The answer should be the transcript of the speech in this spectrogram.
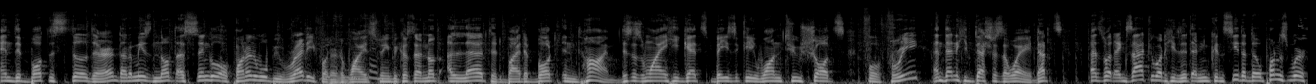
and the bot is still there, that means not a single opponent will be ready for that wide swing because they're not alerted by the bot in time. This is why he gets basically one, two shots for free and then he dashes away. That's that's what exactly what he did, and you can see that the opponents were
